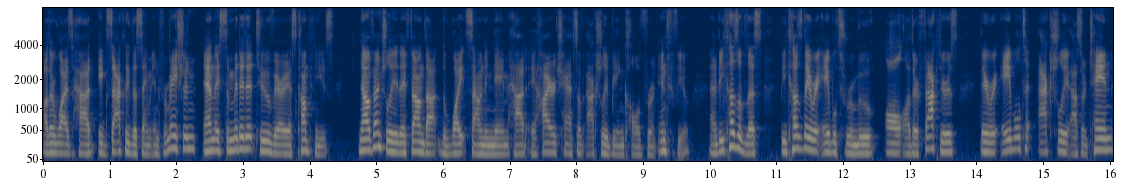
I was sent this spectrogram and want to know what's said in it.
otherwise had exactly the same information, and they submitted it to various companies. Now, eventually, they found that the white sounding name had a higher chance of actually being called for an interview. And because of this, because they were able to remove all other factors, they were able to actually ascertain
